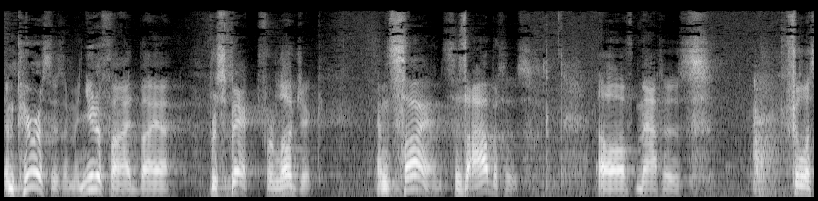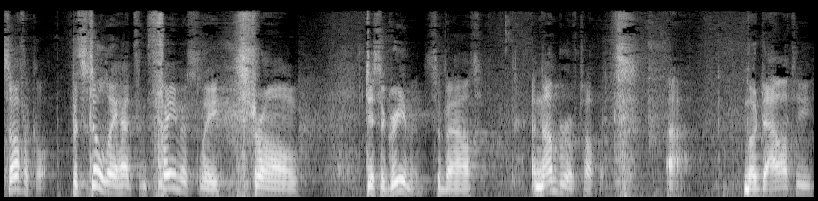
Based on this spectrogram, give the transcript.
empiricism, and unified by a respect for logic and science as arbiters of matters philosophical. But still, they had some famously strong disagreements about a number of topics uh, modality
